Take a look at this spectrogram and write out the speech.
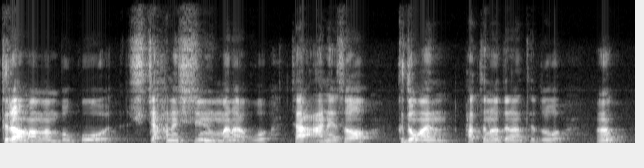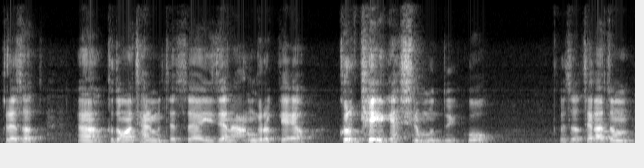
드라마만 보고 진짜 하는 시즌만 하고 잘 안 해서 그동안 파트너들한테도 어? 그래서 어, 그동안 잘못했어요. 이제는 안 그럴게요. 그렇게 얘기하시는 분도 있고 그래서 제가 좀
